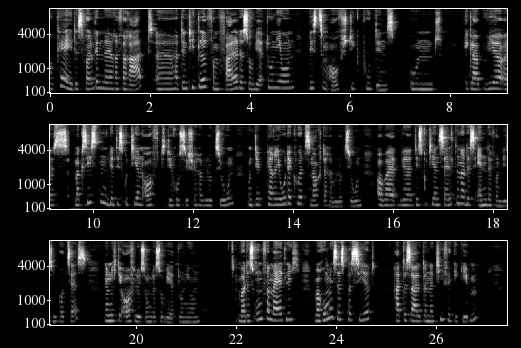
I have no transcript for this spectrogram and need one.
Okay, das folgende Referat äh, hat den Titel Vom Fall der Sowjetunion bis zum Aufstieg Putins. Und ich glaube, wir als Marxisten, wir diskutieren oft die russische Revolution und die Periode kurz nach der Revolution, aber wir diskutieren seltener das Ende von diesem Prozess, nämlich die Auflösung der Sowjetunion. War das unvermeidlich? Warum ist es passiert? Hat es eine Alternative gegeben?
